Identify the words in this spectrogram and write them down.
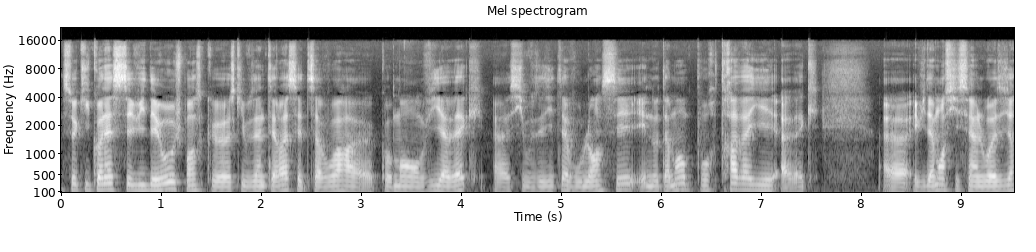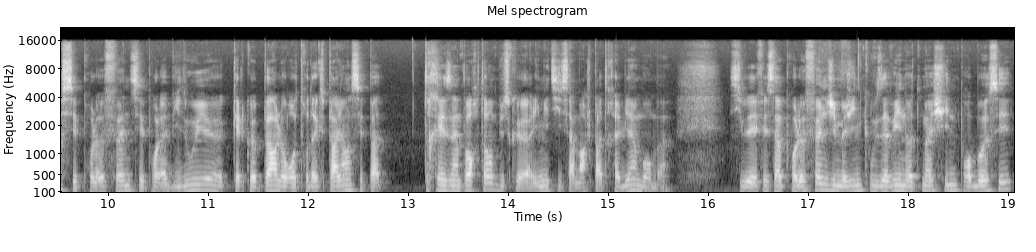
Ceux qui connaissent ces vidéos, je pense que ce qui vous intéresse c'est de savoir comment on vit avec, si vous hésitez à vous lancer et notamment pour travailler avec. Euh, évidemment, si c'est un loisir, c'est pour le fun, c'est pour la bidouille. Quelque part, le retour d'expérience, c'est pas très important, puisque à la limite, si ça marche pas très bien, bon bah, si vous avez fait ça pour le fun, j'imagine que vous avez une autre machine pour bosser.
